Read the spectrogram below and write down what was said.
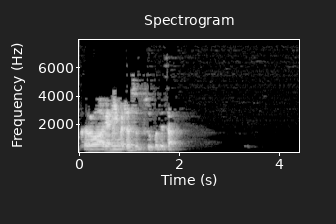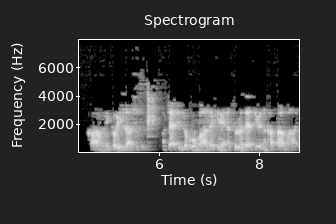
කරවා ගැනීමට සුදුසු උපදෙසක්. කාර්මිකව ඉල්ලා සිටිනවා. මට ඇති ලොකුම බාධකයේ ඇතුළත ඇති වෙන කතා බහයි.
